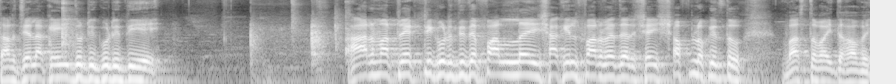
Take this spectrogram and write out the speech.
তার জেলাকে এই দুটি গুটি দিয়ে। আর মাত্র একটি গুটি দিতে পারলেই শাকিল পারভেজের সেই স্বপ্ন কিন্তু বাস্তবায়িত হবে।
